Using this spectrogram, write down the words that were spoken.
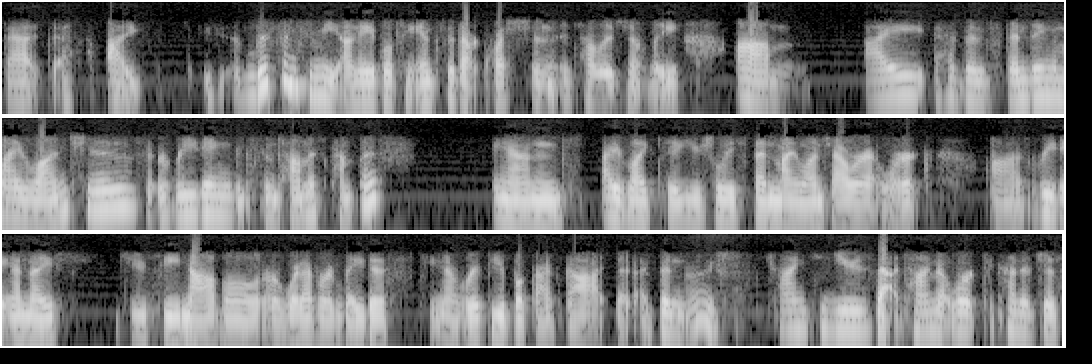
that I listen to me unable to answer that question intelligently. Um, I have been spending my lunches reading some Thomas Kempis, and I like to usually spend my lunch hour at work uh, reading a nice, juicy novel or whatever latest you know review book I've got. But I've been Nice. trying to use that time at work to kind of just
